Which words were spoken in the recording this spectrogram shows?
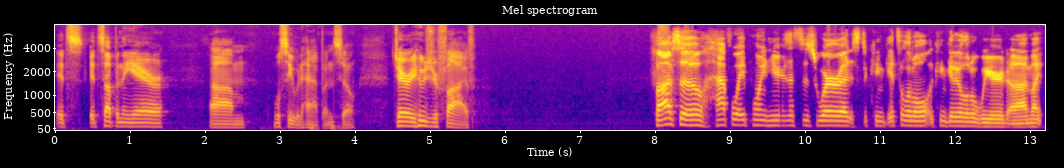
It's it's up in the air. Um, we'll see what happens. So, Jerry, who's your five? Five, so halfway point here. This is where it's, it can gets a little it can get a little weird. Uh, I might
